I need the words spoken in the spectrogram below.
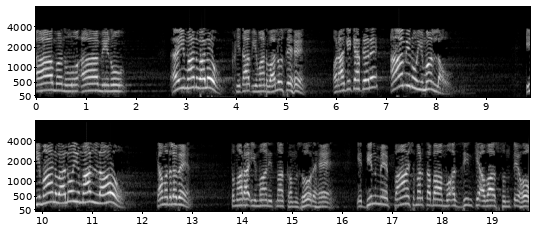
آمنو آمنو۔ اے ایمان والو، خطاب ایمان والوں سے ہے۔ اور آگے کیا کہہ رہے آمنو، ایمان لاؤ۔ ایمان والو، ایمان لاؤ۔ کیا مطلب ہے؟ تمہارا ایمان اتنا کمزور ہے کہ دن میں پانچ مرتبہ مؤذن کی آواز سنتے ہو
